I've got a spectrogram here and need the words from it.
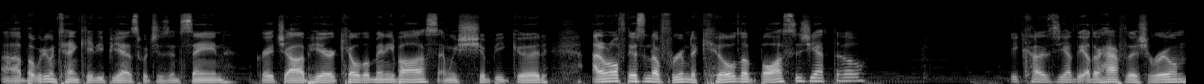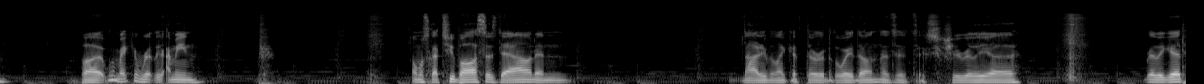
Uh, but we're doing 10k DPS, which is insane. Great job here. Kill the mini boss, and we should be good. I don't know if there's enough room to kill the bosses yet, though. Because you have the other half of this room. But we're making really... I mean... almost got two bosses down, and... Not even like a third of the way done. That's, actually really, uh... Really good.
